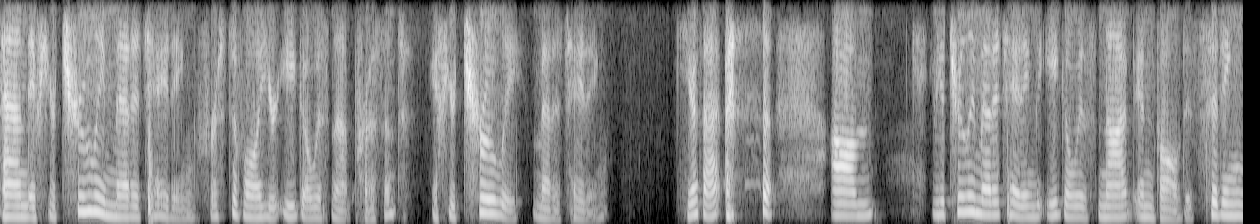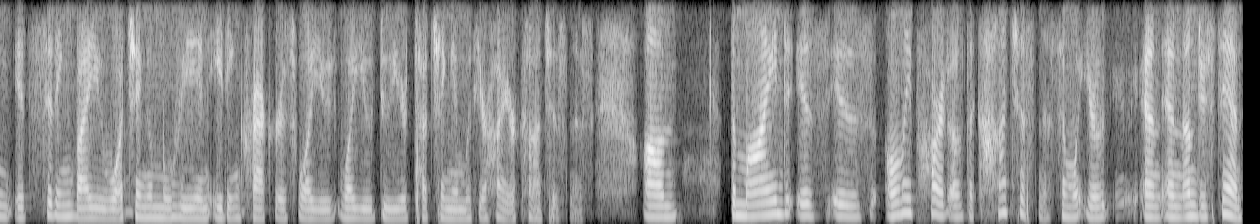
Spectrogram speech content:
And if you're truly meditating, first of all, your ego is not present. If you're truly meditating, hear that? um, you're truly meditating, the ego is not involved. It's sitting. It's sitting by you, watching a movie and eating crackers while you while you do your touching in with your higher consciousness. Um, the mind is is only part of the consciousness and what you're and and understand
